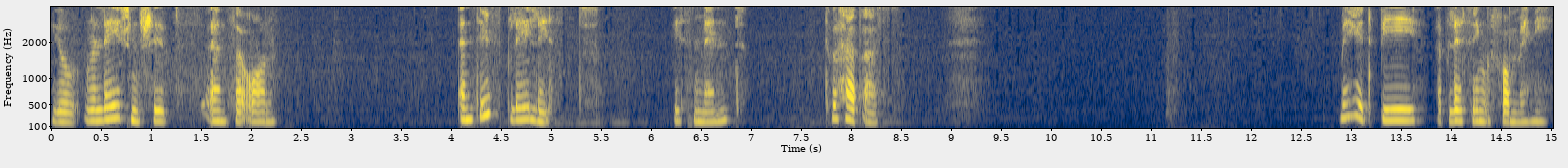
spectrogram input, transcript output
your relationships, and so on. And this playlist is meant to help us. May it be a blessing for many.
